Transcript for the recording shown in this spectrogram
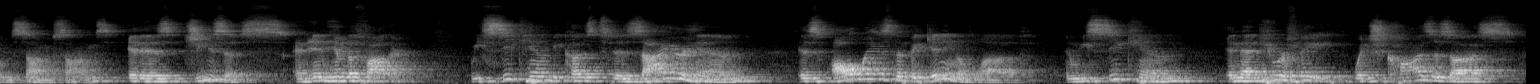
from Song of Songs. It is Jesus, and in him the Father. We seek him because to desire him is always the beginning of love, and we seek him in that pure faith which causes us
